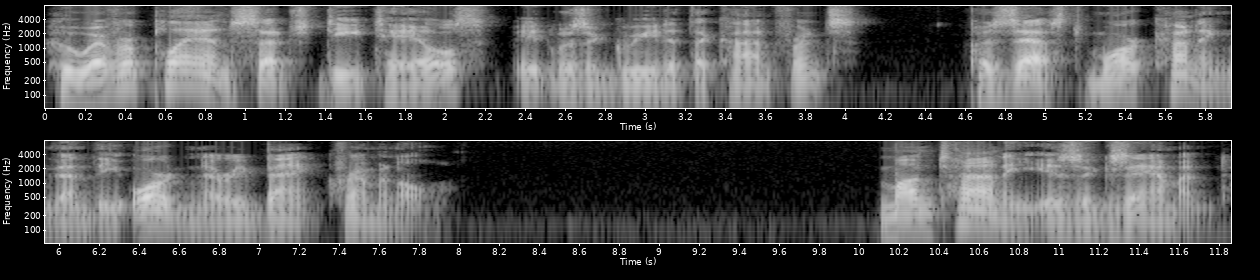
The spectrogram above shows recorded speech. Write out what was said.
Whoever planned such details, it was agreed at the conference, possessed more cunning than the ordinary bank criminal. Montani is examined.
